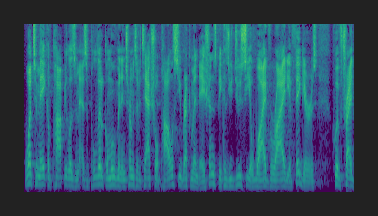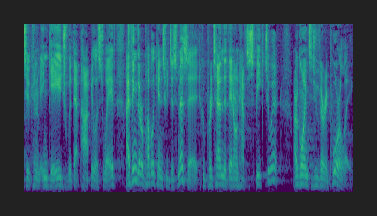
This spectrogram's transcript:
what to make of populism as a political movement in terms of its actual policy recommendations, because you do see a wide variety of figures who have tried to kind of engage with that populist wave. I think the Republicans who dismiss it, who pretend that they don't have to speak to it, are going to do very poorly.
